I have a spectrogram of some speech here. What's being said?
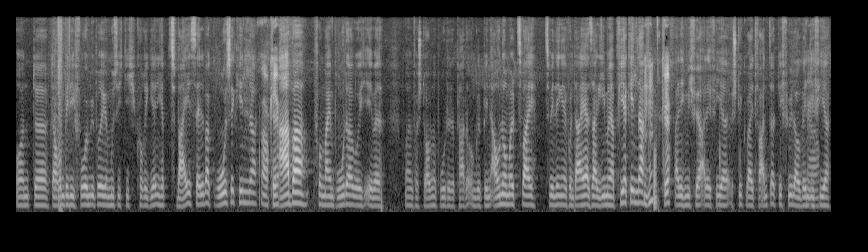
Und äh, darum bin ich froh, im Übrigen muss ich dich korrigieren. Ich habe zwei selber große Kinder, ah, okay. aber von meinem Bruder, wo ich eben mein verstorbener Bruder, der Pateronkel, bin auch nochmal zwei Zwillinge. Von daher sage ich immer, ich habe vier Kinder, mhm, okay. weil ich mich für alle vier ein Stück weit verantwortlich fühle, auch wenn ja. die vier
